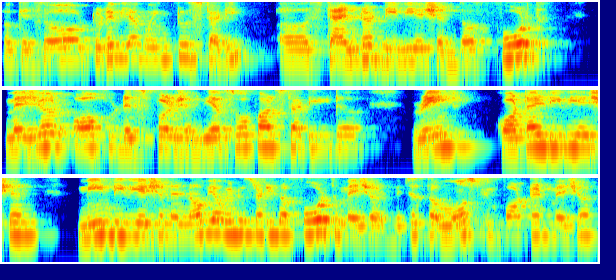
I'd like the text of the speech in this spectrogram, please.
Okay, so today we are going to study uh, standard deviation, the fourth measure of dispersion. We have so far studied uh, range, quartile deviation, mean deviation, and now we are going to study the fourth measure, which is the most important measure.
